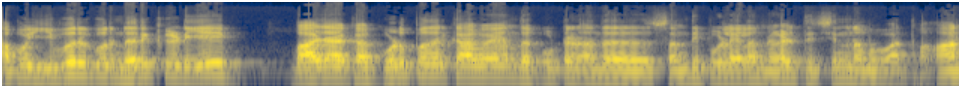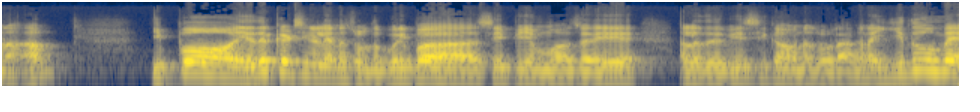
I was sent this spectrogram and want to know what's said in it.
அப்போ இவருக்கு ஒரு நெருக்கடியை பாஜக கொடுப்பதற்காகவே அந்த கூட்ட அந்த சந்திப்புகளை எல்லாம் நிகழ்த்துச்சுன்னு நம்ம பார்த்தோம். ஆனால் இப்போ எதிர்க்கட்சிகள் என்ன சொல்றது? குறிப்பா சிபிஎம்மோ சரி அல்லது விசிகா என்ன சொல்றாங்கன்னா இதுவுமே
